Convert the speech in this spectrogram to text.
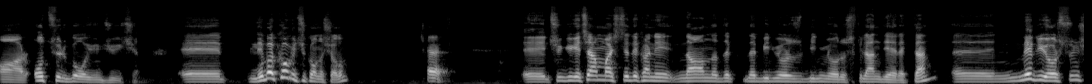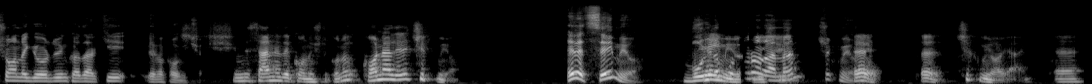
ağır. O tür bir oyuncu için. E, Livakovic'i konuşalım. Evet. E, çünkü geçen maç dedik hani ne anladık ne bilmiyoruz bilmiyoruz filan diyerekten. E, ne diyorsun şu anda gördüğün kadar ki Livakovic'e? Şimdi senle de konuştuk onu. Kornerlere çıkmıyor. Evet sevmiyor. Boyuna posuna rağmen şey. çıkmıyor. Evet. Evet çıkmıyor yani. Ee,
